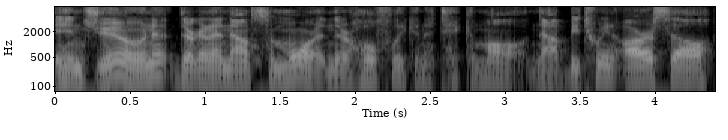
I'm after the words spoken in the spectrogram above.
In June, they're going to announce some more, and they're hopefully going to take them all. Now, between RSL,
